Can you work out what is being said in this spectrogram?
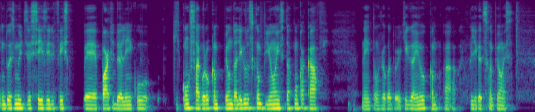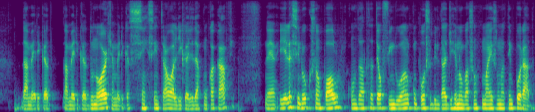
Em 2016 ele fez é, parte do elenco que consagrou campeão da Liga dos Campeões da CONCACAF. Né? Então, o jogador que ganhou a Liga dos Campeões da América, América do Norte, América Central, a liga ali da CONCACAF. Né? E ele assinou com o São Paulo, contrato até o fim do ano, com possibilidade de renovação por mais uma temporada.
